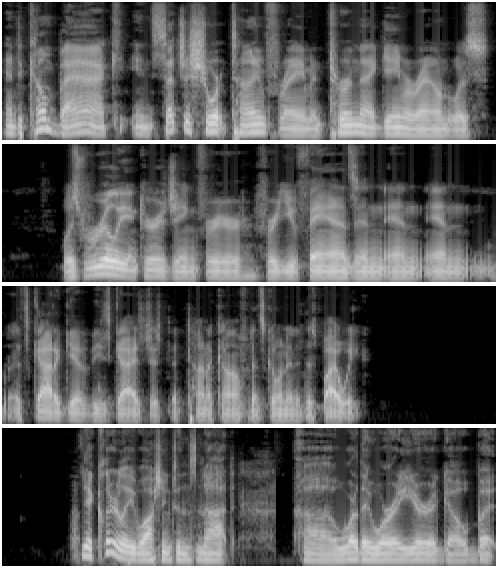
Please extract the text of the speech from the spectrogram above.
And to come back in such a short time frame and turn that game around was was really encouraging for for you fans and and and it's got to give these guys just a ton of confidence going into this bye week. Yeah, clearly Washington's not uh, where they were a year ago, but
